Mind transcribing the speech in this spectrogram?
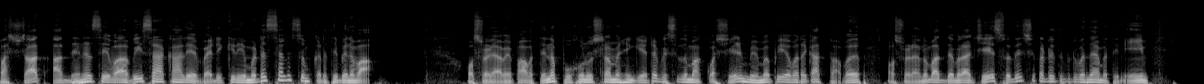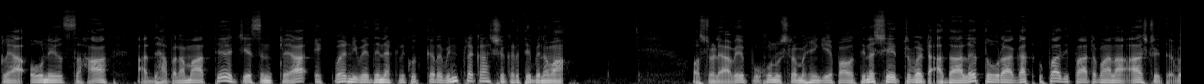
පශ්චාත් අධ්‍යන සේවා වීසාකාලය වැඩිකිරීමට සැලසුම් කර තිබෙනවා. ඔස්ට්‍රලයාාවේ පවතින පුහුණු ශ්‍රමහිගේට විසිදුමක් වශයෙන් මෙම පියවරගත් පව ඔස්ට්‍රලයනු මධ්‍යමරජයේ ස්වදේශකටයුතු පිළිබඳ ඇමතිනී කලයා ඕනෙල් සහ අධ්‍යාපන මාත්‍ය ජේසන් කලයා එක්ව නිවේදනයක් නිකුත් කරමින් ප්‍රකාශ කර තිබෙනවා. ඔස්ට්‍රලයාාවේ පුහුණු ශ්‍රමහිගේ පවතින ශේත්‍රවට අදාළ තෝරාගත් උපාධිපාටමාලා ආශ්‍රිතව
